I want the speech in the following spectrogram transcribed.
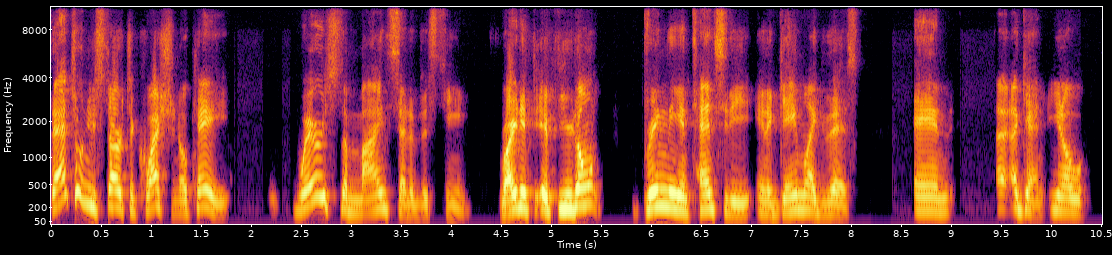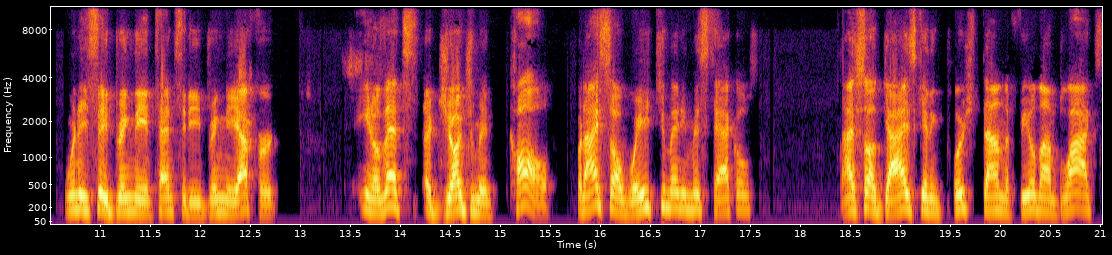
That's when you start to question, okay, where's the mindset of this team, right? If, if you don't bring the intensity in a game like this. And again, you know, when they say bring the intensity, bring the effort, you know, that's a judgment call. But I saw way too many missed tackles. I saw guys getting pushed down the field on blocks.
